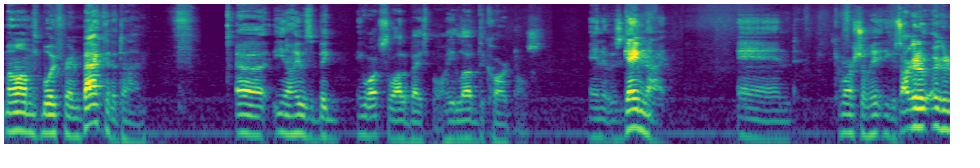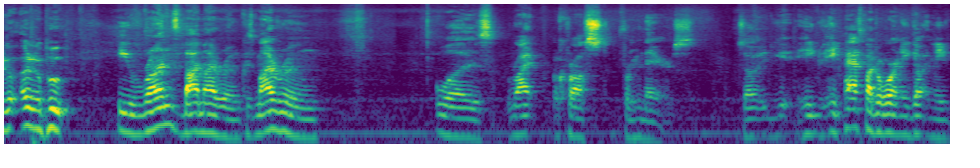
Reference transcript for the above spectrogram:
my mom's boyfriend back at the time, uh, you know, he was a big. He watched a lot of baseball. He loved the Cardinals, and it was game night, and commercial hit. He goes, "I gotta, I gotta go, I gotta go poop." He runs by my room because my room was right across from theirs. So he, he passed my door and he go and he,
